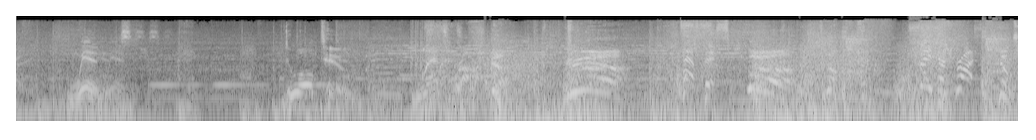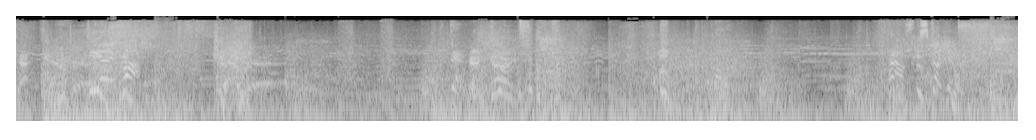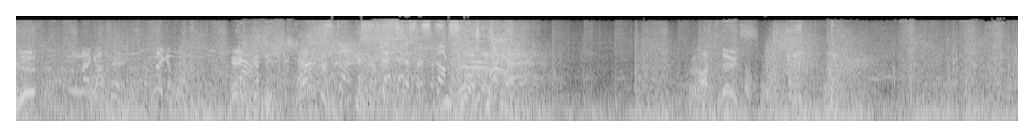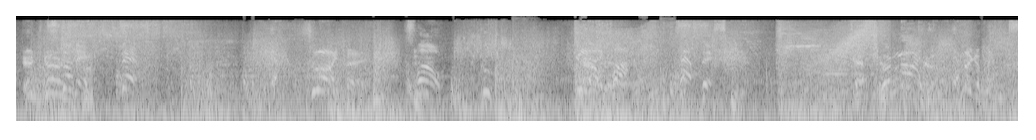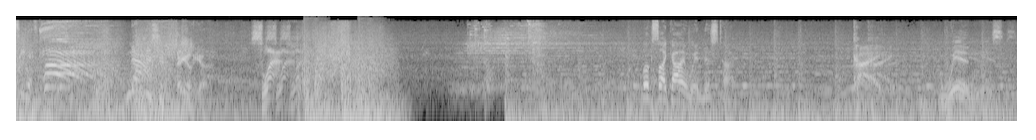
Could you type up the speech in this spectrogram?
wins. Duel 2. Let's rock. Have this! Vapor thrust! No chance. DA pop! Stuck him! That's just a stop! Rock this! Engage! Stunning! There! Slide head! Slow! DA pop! Have this! You're mine! Mega See it! Ah! Now! Mission failure! Slap. Looks like I win this time. Ky wins.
